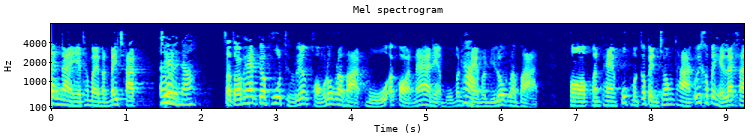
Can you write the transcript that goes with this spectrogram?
ยังไงอะทำไมมันไม่ชัดเอเช่นอเนาะสัตวแพทย์ก็พูดถึงเรื่องของโรคระบาดหมูอะก่อนหน้าเนี่ยหมูมันค่ะแพงมันมีโรคระบาด พอมันแพงปุ๊บมันก็เป็นช่องทางอุ้ยเขาไปเห็นราคา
